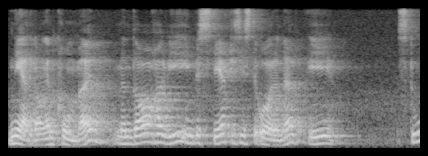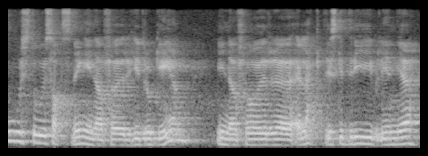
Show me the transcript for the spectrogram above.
nedgangen kommer. Men da har vi investert de siste årene i stor, stor satsing innenfor hydrogen, innenfor eh, elektriske drivlinjer.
